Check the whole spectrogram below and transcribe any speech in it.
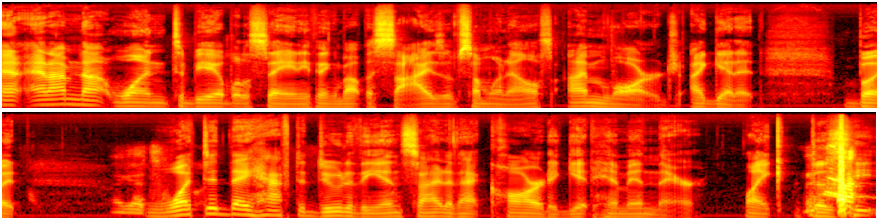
and, and I'm not one to be able to say anything about the size of someone else. I'm large. I get it. But what did they have to do to the inside of that car to get him in there? Like does he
